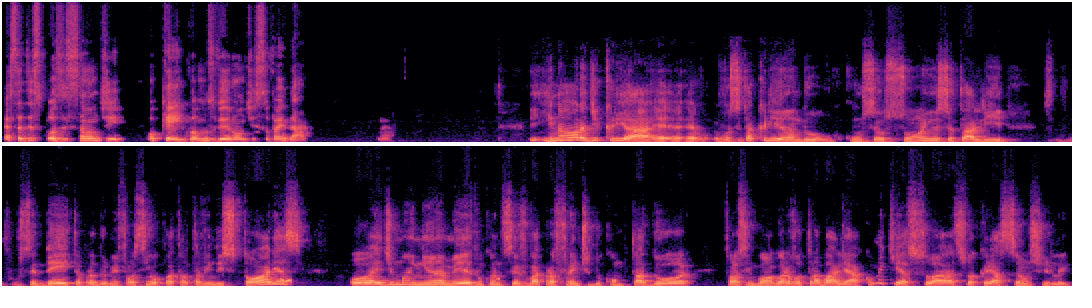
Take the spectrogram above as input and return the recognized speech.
essa disposição de, ok, vamos ver onde isso vai dar. Né? E, e, na hora de criar, é, é, é você está criando com seus sonhos, você está ali, você deita para dormir e fala assim, opa, tá, tá vindo histórias ou é de manhã mesmo, quando você vai para frente do computador, fala assim, bom, agora eu vou trabalhar. Como é que é a sua, a sua criação, Shirley?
